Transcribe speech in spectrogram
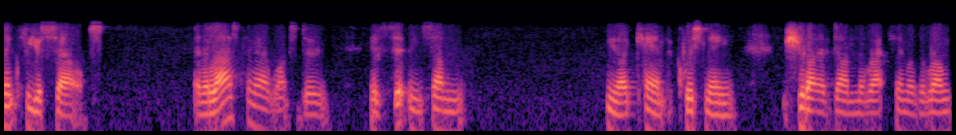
think for yourselves. And the last thing I want to do is sit in some, you know, camp questioning should I have done the right thing or the wrong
